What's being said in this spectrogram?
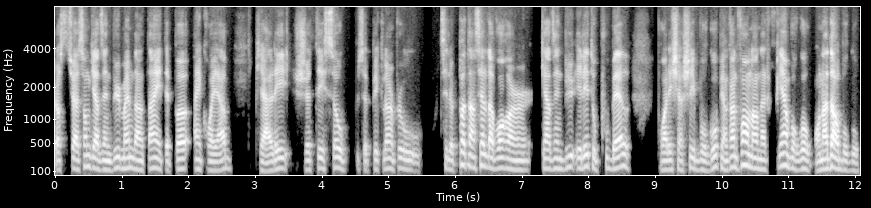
leur, situation de gardien de but, même dans le temps, n'était pas incroyable puis aller jeter ça, ce pic-là un peu au, le potentiel d'avoir un gardien de but élite aux poubelles pour aller chercher Bourgo. Puis encore une fois, on en a rien à Bourgo. On adore Bourgo.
